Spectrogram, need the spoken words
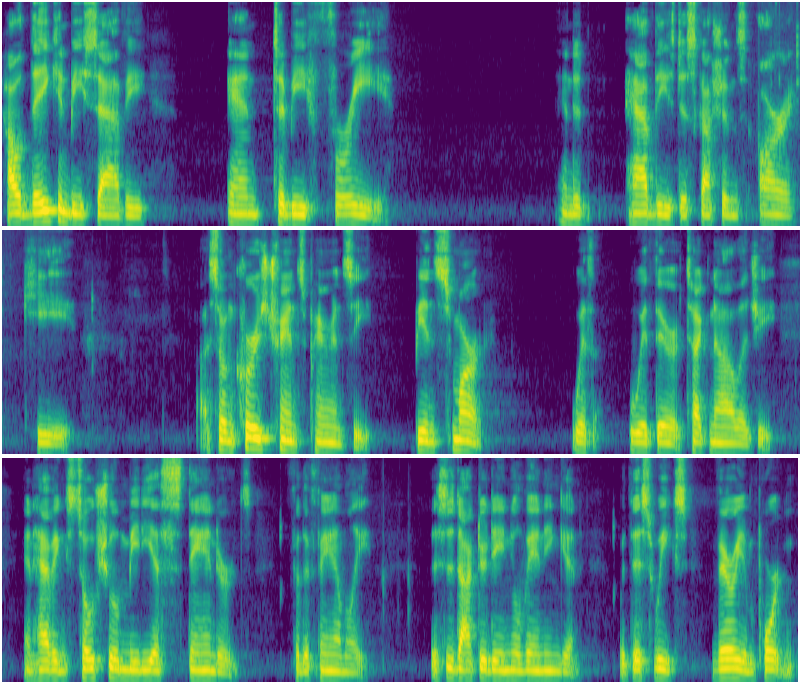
how they can be savvy and to be free and to have these discussions are key. Uh, so encourage transparency, being smart with with their technology, and having social media standards for the family. This is Dr. Daniel Van Ingen with this week's very important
